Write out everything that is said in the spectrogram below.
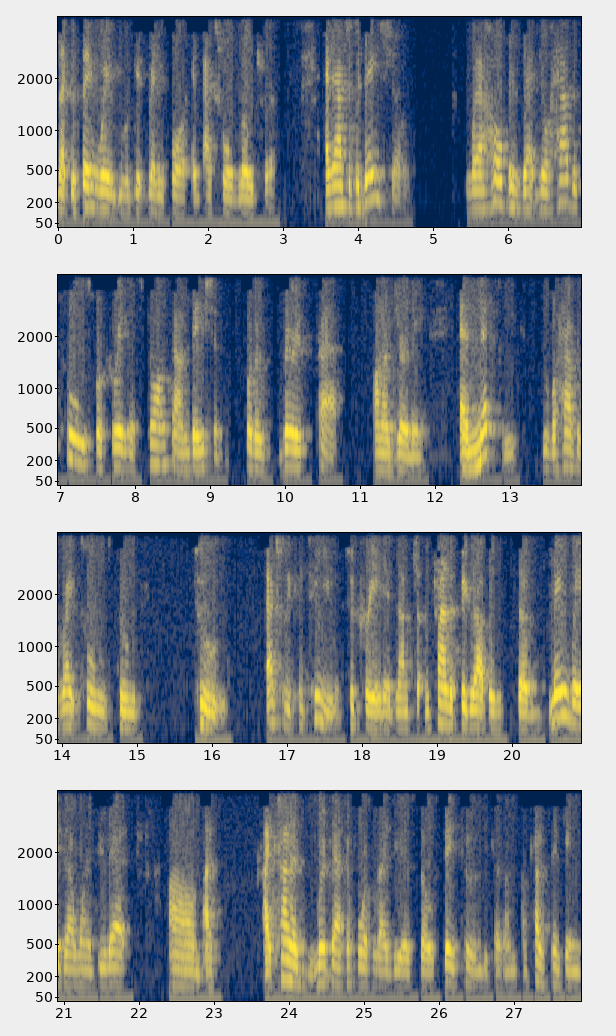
like the same way you would get ready for an actual road trip. And after today's show, what I hope is that you'll have the tools for creating a strong foundation for the various paths on our journey. And next week, we will have the right tools to to actually continue to create it. And I'm, I'm trying to figure out the, the main way that I want to do that. Um, I I kind of went back and forth with ideas, so stay tuned because I'm I'm kind of thinking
